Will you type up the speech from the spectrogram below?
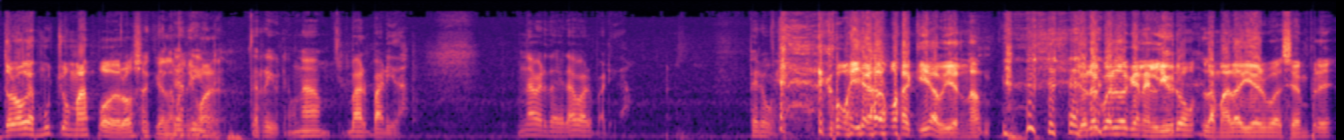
drogas mucho más poderosas que la terrible, marihuana. terrible, una barbaridad. Una verdadera barbaridad. Pero bueno, ¿Cómo llegamos aquí a Vietnam? Yo recuerdo que en el libro La mala hierba siempre...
